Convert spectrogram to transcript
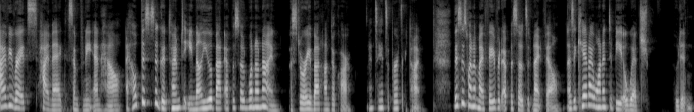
Ivy writes Hi, Meg, Symphony, and Hal. I hope this is a good time to email you about episode 109, a story about Hunter I'd say it's a perfect time. This is one of my favorite episodes of Night Vale. As a kid, I wanted to be a witch. Who didn't?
